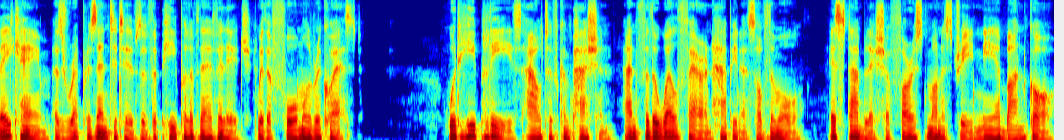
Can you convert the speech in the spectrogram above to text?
they came as representatives of the people of their village with a formal request. Would he please, out of compassion and for the welfare and happiness of them all, establish a forest monastery near Ban Kaw?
